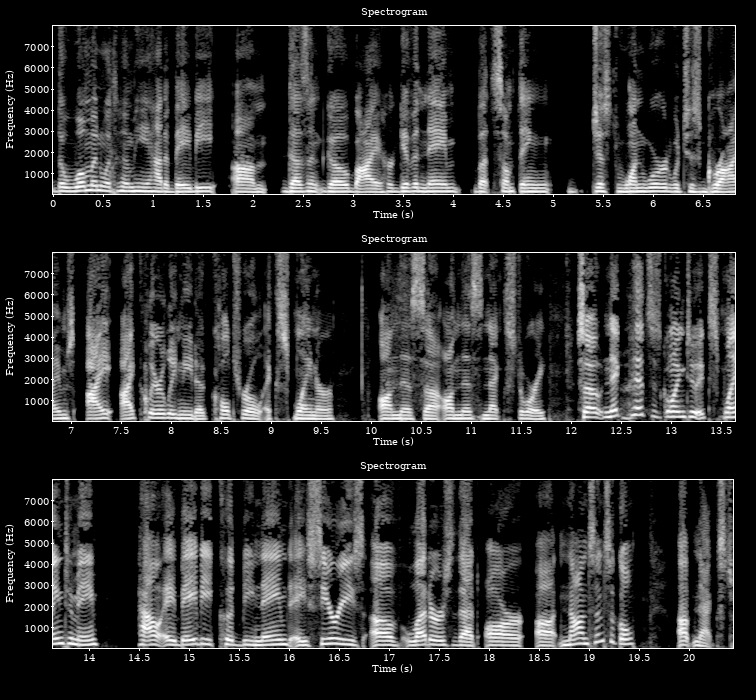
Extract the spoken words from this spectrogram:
the woman with whom he had a baby um, doesn't go by her given name, but something just one word, which is Grimes. I I clearly need a cultural explainer on this uh, on this next story. So Nick Pitts is going to explain to me how a baby could be named a series of letters that are uh, nonsensical. Up next.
